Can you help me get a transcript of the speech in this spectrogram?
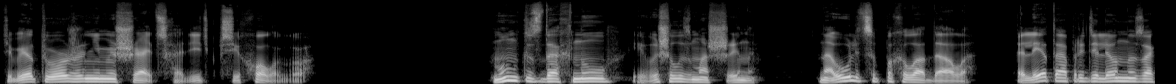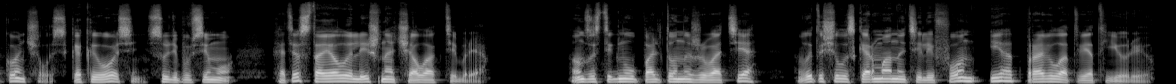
Тебе тоже не мешает сходить к психологу». Мунк вздохнул и вышел из машины. На улице похолодало. Лето определенно закончилось, как и осень, судя по всему, хотя стояло лишь начало октября. Он застегнул пальто на животе вытащил из кармана телефон и отправил ответ Юрию.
